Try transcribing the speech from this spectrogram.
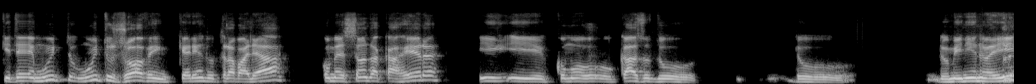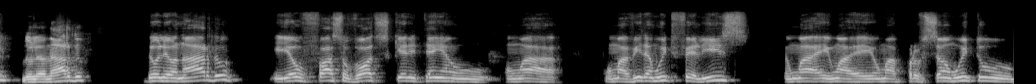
que tem muito, muito jovem querendo trabalhar, começando a carreira, e, e como o caso do, do, do menino aí. Do Leonardo? Do Leonardo, e eu faço votos que ele tenha um, uma, uma vida muito feliz, uma, uma, uma profissão muito,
